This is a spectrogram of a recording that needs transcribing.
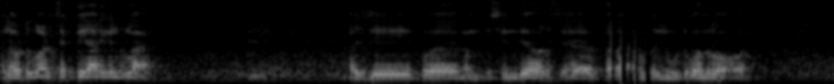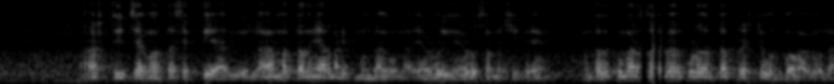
ಅಲ್ಲ ಉಟ್ಕೊಳ್ಳೋ ಶಕ್ತಿ ಯಾರಿಗಿಲ್ರಲ್ಲ. ಅಜಿತ್ ನಮ್ಮ ಸಿಂಧೆ ಅವ್ರ ಥರ ಇಲ್ಲಿ ಉಟ್ಕೊಂಡ್ರು. ಅಷ್ಟು ಹೆಚ್ಚಾಗುವಂಥ ಶಕ್ತಿ ಯಾರಿಗೂ ಇಲ್ಲ. ಮತ್ತು ಅದನ್ನು ಯಾರು ಮಾಡಕ್ಕೆ ಮುಂದಾಗೋಲ್ಲ. ಎರಡು ಎರಡು ಸಮಸ್ಯೆ ಇದೆ. ಮತ್ತು ಅದು ಕುಮಾರಸ್ವಾಮಿ ಅವ್ರು ಕೊಡುವಂಥ ಪ್ರಶ್ನೆ ಉದ್ಭವ ಆಗೋಲ್ಲ.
